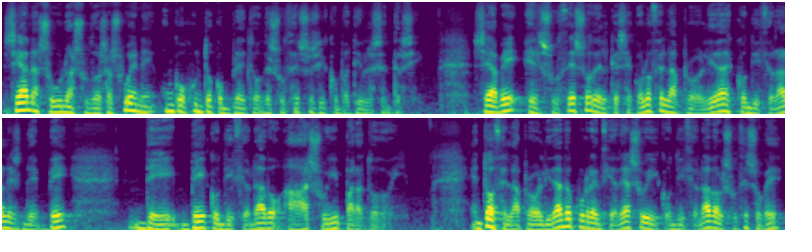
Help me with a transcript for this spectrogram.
sean a su 1, a su 2, a su n, un conjunto completo de sucesos incompatibles entre sí. Sea B el suceso del que se conocen las probabilidades condicionales de B, de B condicionado a A su I para todo I. Entonces, la probabilidad de ocurrencia de A su I condicionado al suceso B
